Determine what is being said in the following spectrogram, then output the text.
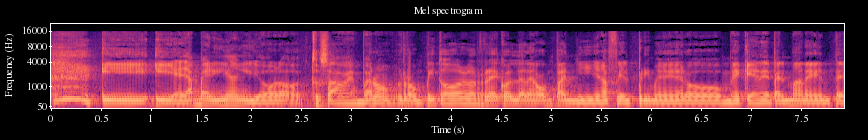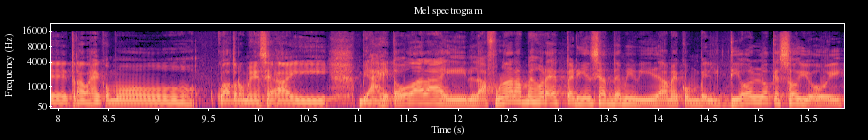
y, y ellas venían y yo, tú sabes, bueno, rompí todos los récords de la compañía, fui el primero, me quedé permanente, trabajé como cuatro meses ahí, viajé toda la isla, fue una de las mejores experiencias de mi vida, me convirtió en lo que soy hoy,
